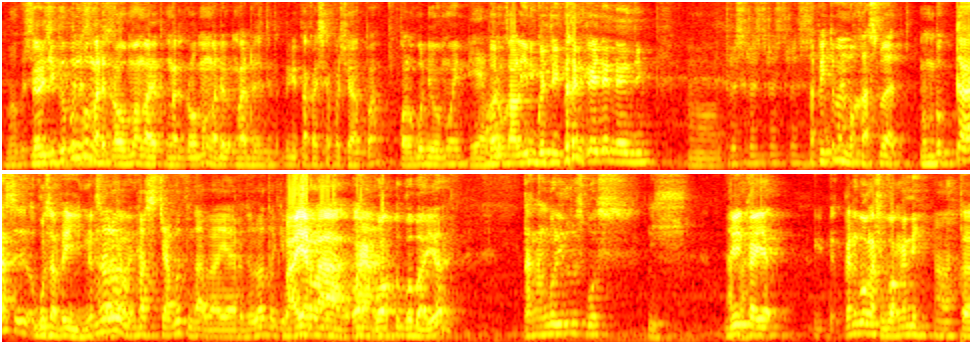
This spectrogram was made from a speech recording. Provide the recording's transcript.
Bagus. Dari situ pun gue nggak ada trauma, nggak ada, nggak ada trauma, nggak ada nggak ada cerita, ke siapa-siapa. Kalau gue diomongin, Iya, baru kali ini gue ceritain kayaknya nih anjing. Oh, terus terus terus terus. Tapi itu membekas banget. Membekas, gue sampai inget Enggak pas cabut nggak bayar dulu atau gimana? Bayar lah, Wah, Nah. waktu gue bayar, tangan gue dilus bos. Ih. Dia Apa? kayak kan gue ngasih uangnya nih Hah? ke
